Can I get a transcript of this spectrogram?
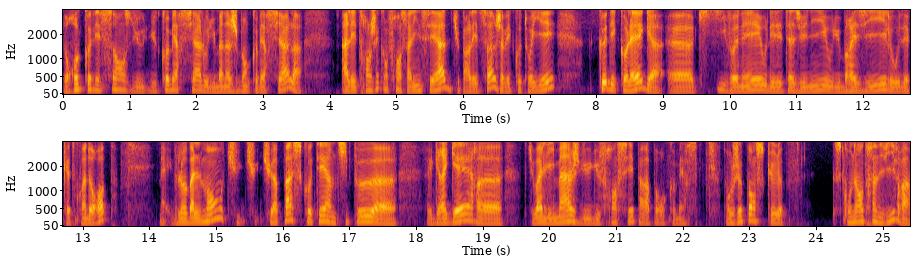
reconnaissance du, du, commercial ou du management commercial à l'étranger qu'en France. À l'INSEAD, tu parlais de ça, j'avais côtoyé que des collègues euh, qui venaient ou des États-Unis ou du Brésil ou des quatre coins d'Europe. Mais globalement, tu n'as pas ce côté un petit peu euh, grégaire, euh, tu vois, l'image du, français par rapport au commerce. Donc je pense que ce qu'on est en train de vivre,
